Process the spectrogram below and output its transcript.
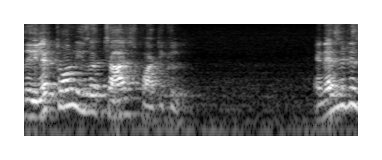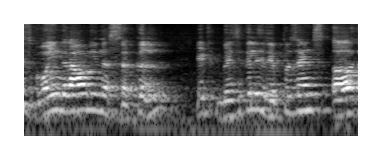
the electron is a charged particle and as it is going around in a circle, it basically represents a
